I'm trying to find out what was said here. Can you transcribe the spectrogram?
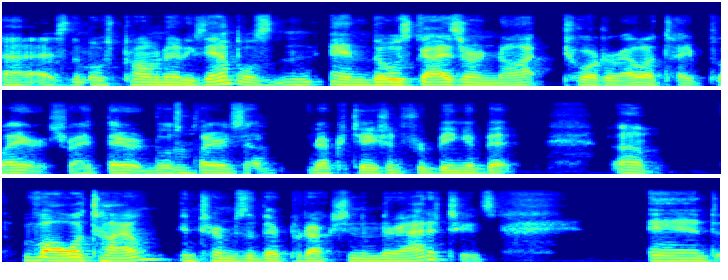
uh, as the most prominent examples, and, and, those guys are not Tortorella type players, right? They're, those mm-hmm. players have reputation for being a bit uh, volatile in terms of their production and their attitudes, and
